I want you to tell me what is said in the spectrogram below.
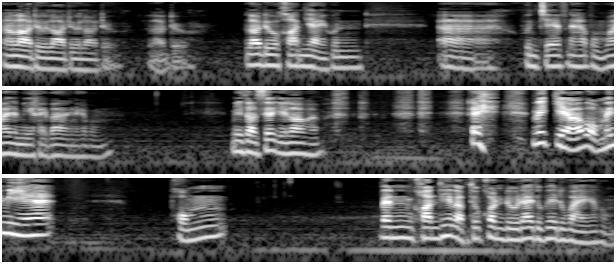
ต้องรอดูรอดูรอดูรอดูรอดูคอนใหญ่คุณคุณเจฟนะครับ ผมว่าจะมีใครบ้างนะครับผม มีถอดเสื้อกี่รอบครับเฮ้ยไม่เกี่ยวครับผมไม่มีฮะ ผม เป็นคอนที่แบบทุกคนดูได้ทุกเพศทุกวัยครับผม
